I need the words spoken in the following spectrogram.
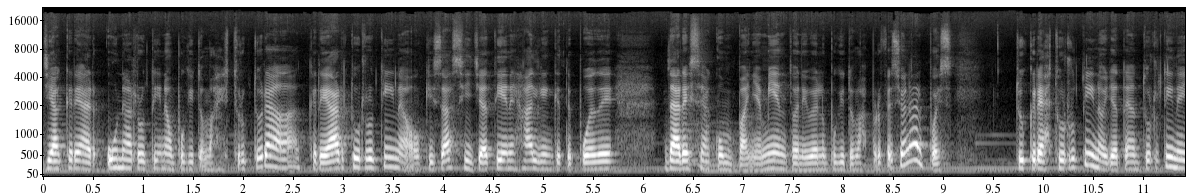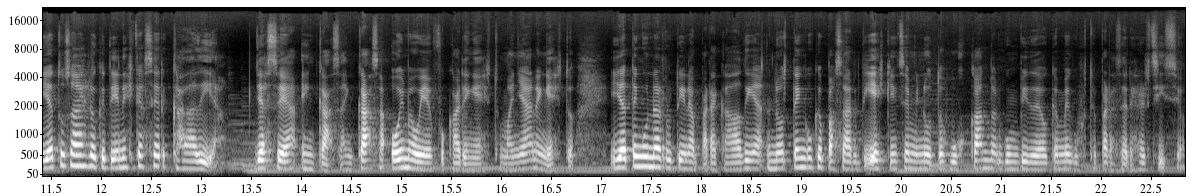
ya crear una rutina un poquito más estructurada, crear tu rutina o quizás si ya tienes alguien que te puede dar ese acompañamiento a nivel un poquito más profesional, pues tú creas tu rutina, ya te dan tu rutina y ya tú sabes lo que tienes que hacer cada día, ya sea en casa. En casa hoy me voy a enfocar en esto, mañana en esto. Y ya tengo una rutina para cada día. No tengo que pasar 10, 15 minutos buscando algún video que me guste para hacer ejercicio.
